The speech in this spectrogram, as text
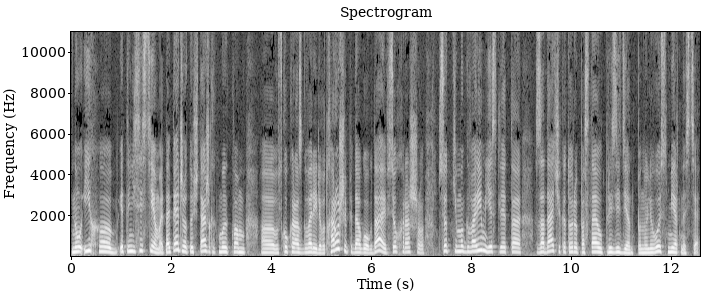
но их, э, это не система, это опять же точно так же, как мы к вам сколько раз говорили, вот хороший педагог, да, и все хорошо. Все-таки мы говорим, если это задача, которую поставил президент по нулевой смертности,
